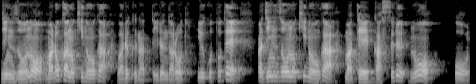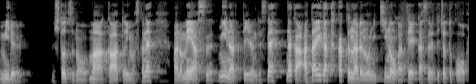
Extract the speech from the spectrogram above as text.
腎臓の、まあ、ろ過の機能が悪くなっているんだろうということで、まあ、腎臓の機能が、まあ、低下するのをこう見る一つのマーカーといいますかね、あの目安になっているんですね。なんか値が高くなるのに機能が低下するってちょっとこう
